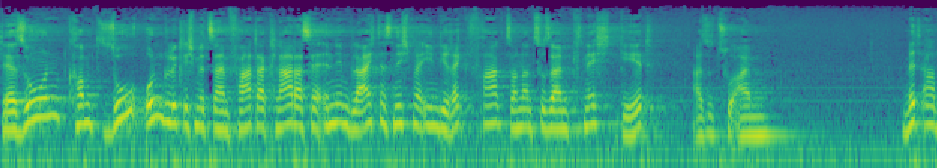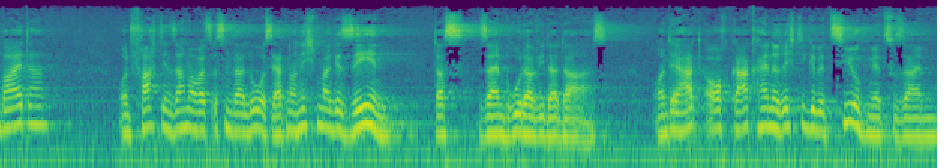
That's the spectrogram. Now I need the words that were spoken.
Der Sohn kommt so unglücklich mit seinem Vater klar, dass er in dem Gleichnis nicht mehr ihn direkt fragt, sondern zu seinem Knecht geht, also zu einem Mitarbeiter und fragt ihn, sag mal, was ist denn da los? Er hat noch nicht mal gesehen, dass sein Bruder wieder da ist. Und er hat auch gar keine richtige Beziehung mehr zu seinem,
